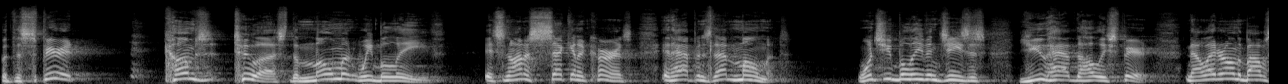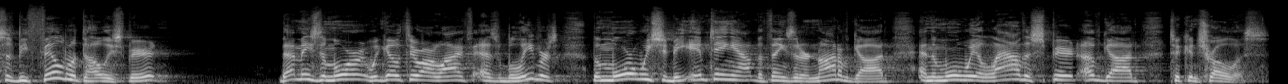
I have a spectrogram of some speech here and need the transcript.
But the Spirit comes to us the moment we believe. It's not a second occurrence, it happens that moment. Once you believe in Jesus, you have the Holy Spirit. Now, later on, the Bible says, be filled with the Holy Spirit. That means the more we go through our life as believers, the more we should be emptying out the things that are not of God, and the more we allow the Spirit of God to control us.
